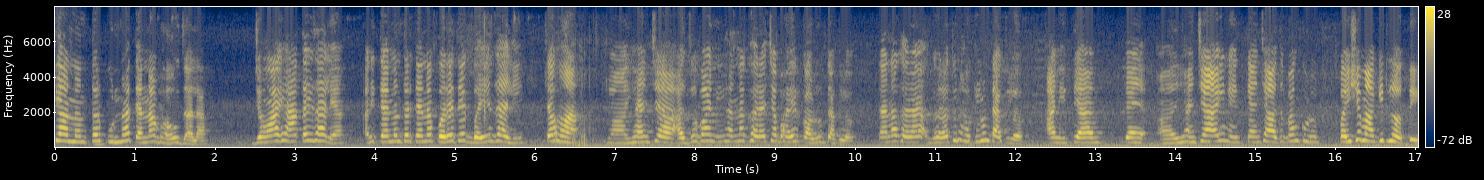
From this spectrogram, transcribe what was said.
त्यानंतर पुन्हा त्यांना भाऊ झाला. जेव्हा ह्या ताई झाल्या आणि त्यानंतर त्यांना परत एक बहीण झाली तेव्हा ह्यांच्या आजोबांनी ह्यांना घराच्या बाहेर काढून टाकलं. त्यांना घरा घरातून हकलून टाकलं आणि त्या त्या ह्यांच्या आईने त्यांच्या आजोबांकडून पैसे मागितले होते.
